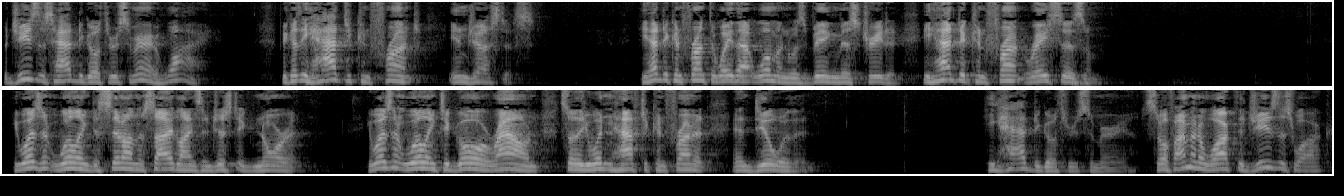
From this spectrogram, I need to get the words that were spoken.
But Jesus had to go through Samaria. Why? Because he had to confront injustice. He had to confront the way that woman was being mistreated. He had to confront racism. He wasn't willing to sit on the sidelines and just ignore it. He wasn't willing to go around so that he wouldn't have to confront it and deal with it. He had to go through Samaria. So if I'm going to walk the Jesus walk,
